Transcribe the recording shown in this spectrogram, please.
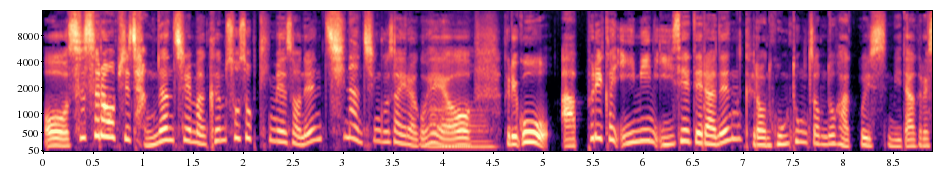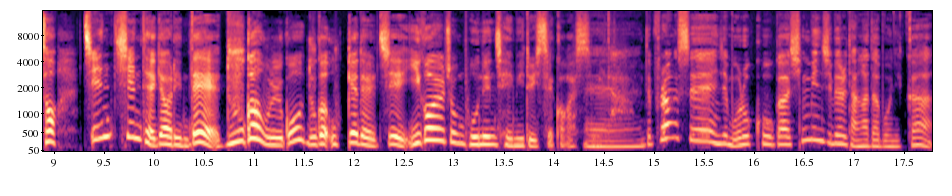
어, 스스럼 없이 장난칠 만큼 소속팀에서는 친한 친구 사이라고 해요. 어. 그리고 아프리카 이민 2세대라는 그런 공통점도 갖고 있습니다. 그래서 찐친 대결인데 누가 울고 누가 웃게 될지 이걸 좀 보는 재미도 있을 것 같습니다. 예. 근데 프랑스에 이제 모로코가 식민 지배를 당하다 보니까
